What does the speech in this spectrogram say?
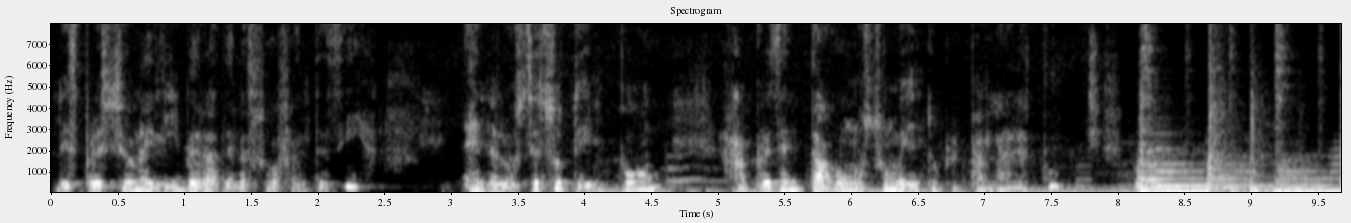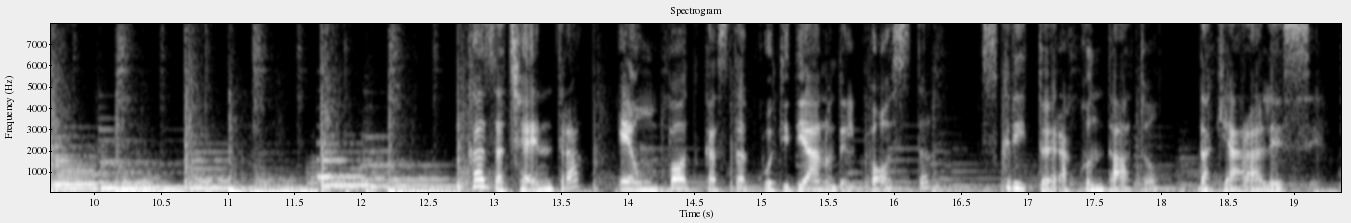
l'espressione libera della sua fantasia e nello stesso tempo rappresentava uno strumento per parlare a tutti. Cosa c'entra? È un podcast quotidiano del Post scritto e raccontato da Chiara Alessi.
